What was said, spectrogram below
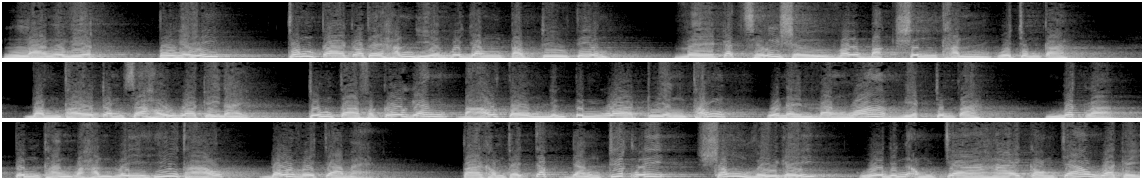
là người việt, tôi nghĩ chúng ta có thể hãnh diện với dân tộc triều tiên về cách xử sự với bậc sinh thành của chúng ta. Đồng thời trong xã hội hoa kỳ này, chúng ta phải cố gắng bảo tồn những tinh hoa truyền thống của nền văn hóa việt chúng ta nhất là tinh thần và hành vi hiếu thảo đối với cha mẹ. Ta không thể chấp nhận triết lý, sống vị kỷ của những ông cha hai con cháu hoa kỳ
